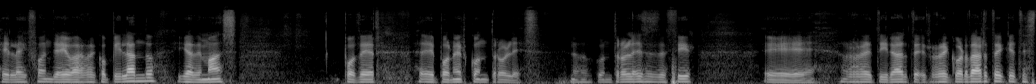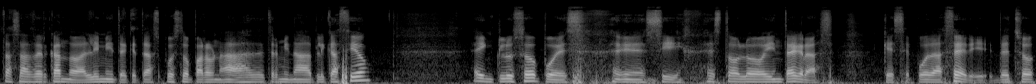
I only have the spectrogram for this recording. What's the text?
el iPhone ya iba recopilando y además poder eh, poner controles. Controles es decir, eh, retirarte, recordarte que te estás acercando al límite que te has puesto para una determinada aplicación e incluso pues eh, si esto lo integras que se puede hacer. Y de hecho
